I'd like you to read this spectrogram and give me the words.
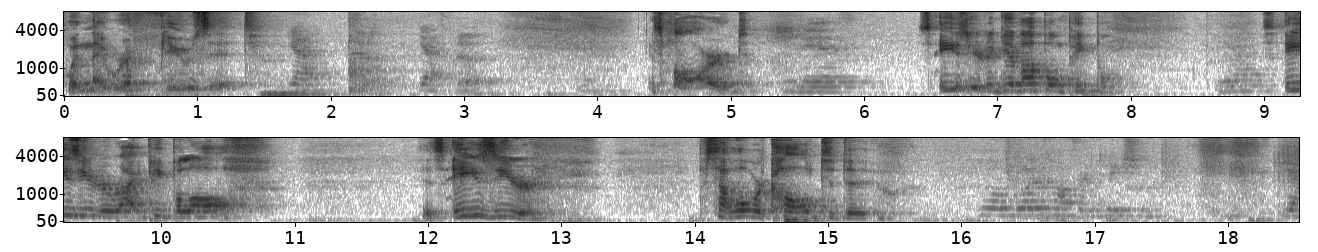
when they refuse it. Yeah. Yeah. It's hard. It is. It's easier to give up on people. It's easier to write people off. It's easier That's not what we're called to do. We'll avoid confrontation.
